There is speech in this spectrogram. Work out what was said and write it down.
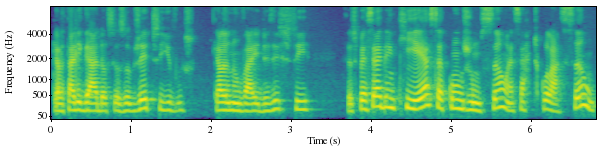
que ela está ligada aos seus objetivos, que ela não vai desistir. Vocês percebem que essa conjunção, essa articulação,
